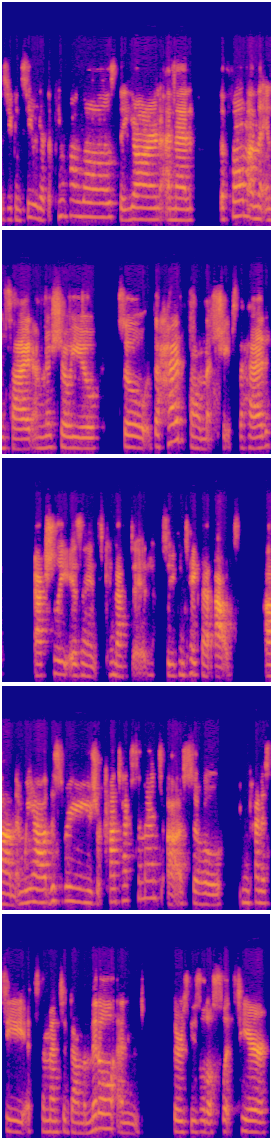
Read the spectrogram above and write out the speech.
as you can see, we got the ping pong balls, the yarn, and then the foam on the inside. I'm going to show you. So the head foam that shapes the head actually isn't connected. So you can take that out. Um, and we have, this is where you use your contact cement. Uh, so you can kind of see it's cemented down the middle and there's these little slits here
